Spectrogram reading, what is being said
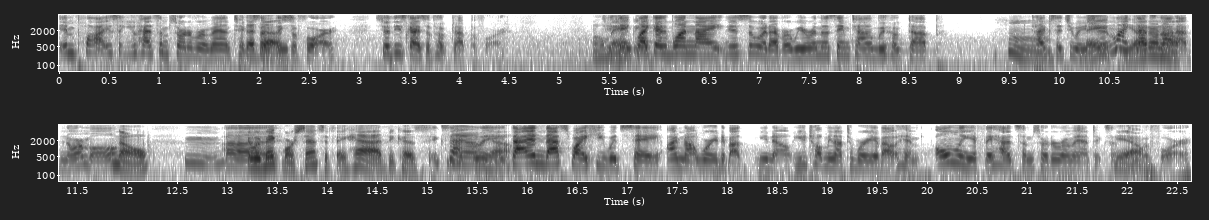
implies that you had some sort of romantic That something does. before. So these guys have hooked up before. Oh, Do you maybe. think like a one night, just whatever? We were in the same town, we hooked up, type situation. maybe. Like that's not know. abnormal. no, Uh, it would make more sense if they had because exactly Yeah. that, and that's why he would say, "I'm not worried about you know." You told me not to worry about him only if they had some sort of romantic something Yeah. before.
